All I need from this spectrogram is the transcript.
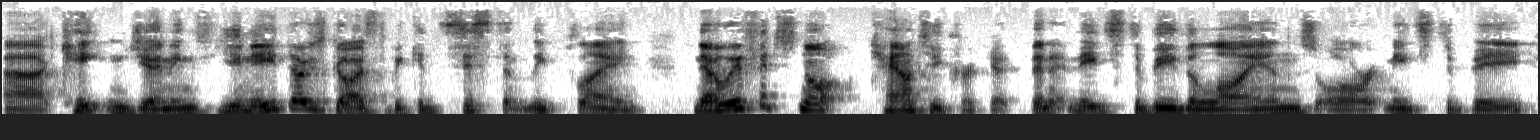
uh, Keaton Jennings. You need those guys to be consistently playing. Now, if it's not county cricket, then it needs to be the Lions, or it needs to be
